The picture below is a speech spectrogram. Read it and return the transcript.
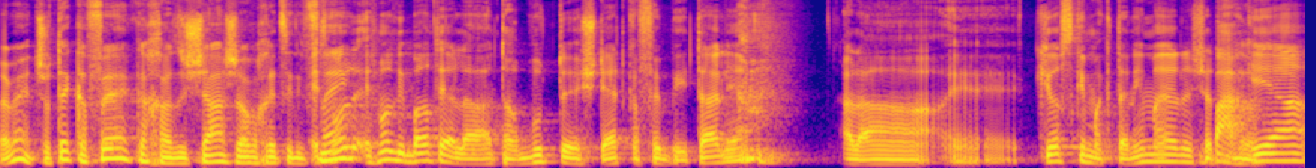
באמת, שותה קפה, ככה זה שעה, שעה וחצי לפני. אתמול, אתמול דיברתי על התרבות אה, שתיית קפה באיטליה, על הקיוסקים הקטנים האלה, שאתה בר. מגיע,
